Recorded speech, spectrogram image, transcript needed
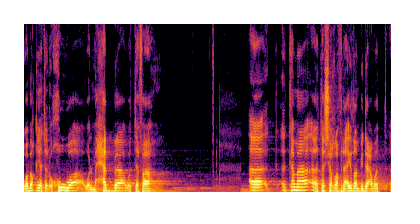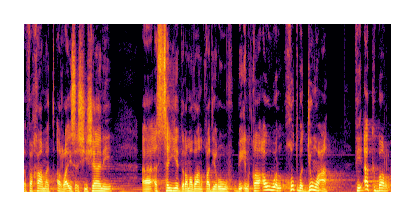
وبقيت الأخوة والمحبة والتفاهم. آه، كما تشرفنا أيضا بدعوة فخامة الرئيس الشيشاني آه، السيد رمضان قادروف بإلقاء أول خطبة جمعة في أكبر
